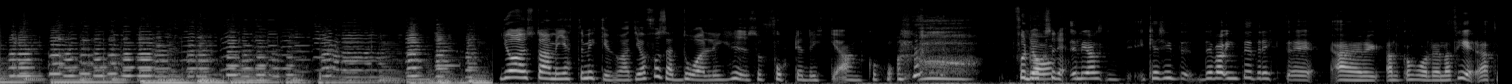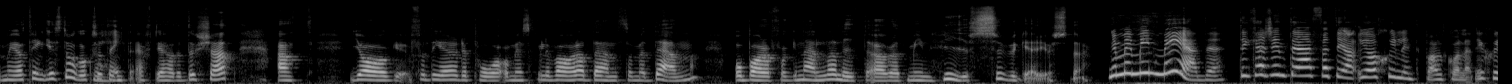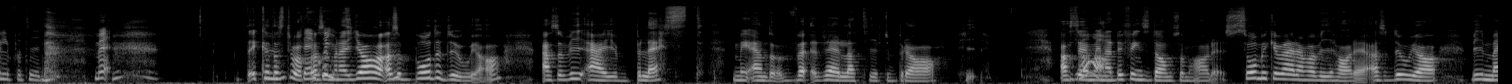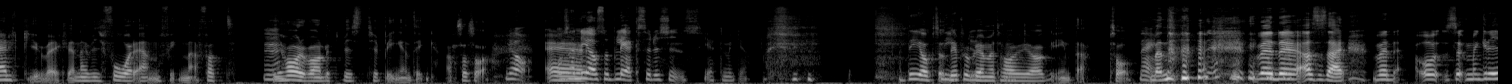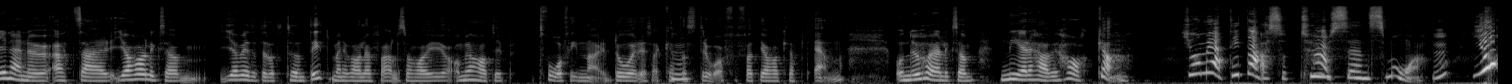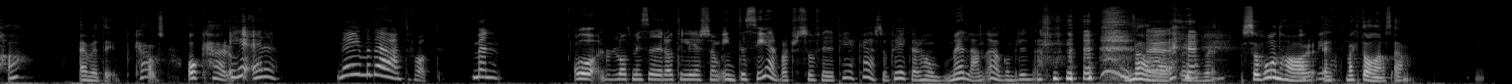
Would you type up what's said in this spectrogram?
Jag stör mig jättemycket på att jag får så här dålig hy så fort jag dricker alkohol. får du ja, också det? Eller jag, kanske inte, det var inte direkt eh, är alkoholrelaterat men jag, tänk, jag stod också och tänkte efter jag hade duschat att jag funderade på om jag skulle vara den som är den och bara få gnälla lite över att min hy suger just nu. Nej men min med! Det kanske inte är för att är, jag skyller inte på alkoholen, jag skyller på tiden. Men Det är katastrof. Mm, det är alltså, jag menar, jag, alltså, både du och jag, alltså vi är ju blessed med ändå relativt bra hy. Alltså jag Ja. menar det finns de som har det så mycket värre än vad vi har det. Alltså du och jag, vi märker ju verkligen när vi får en finne för att vi Mm. har vanligtvis typ ingenting. Alltså så. ja, och Eh. sen är jag så blek så det syns jättemycket. Det är också, det problemet har ju jag inte. Så. Nej. Men, men eh, alltså så här, men, och, så, men grejen är nu att så här, jag har liksom, jag vet att det låter tuntigt men i vanliga fall så har ju jag, om jag har typ två finnar då är det så här Mm. katastrof för att jag har knappt en. Och nu har jag liksom nere här vid hakan, Jag med! Titta! alltså tusen små. Mm. Ja! Ja. Jag vet inte, kaos. Och här. Är, är det? Nej men det har jag inte fått. Men, och låt mig säga då till er som inte ser vart Sofie pekar så pekar hon mellan ögonbrynen. Ja, Så hon har ett McDonalds M.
